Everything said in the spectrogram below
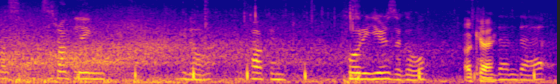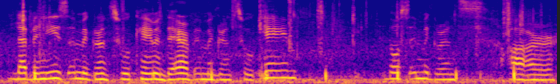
was struggling, you know, talking 40 years ago. Okay. And then the Lebanese immigrants who came and the Arab immigrants who came, those immigrants are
